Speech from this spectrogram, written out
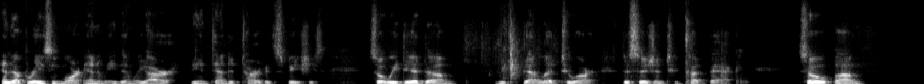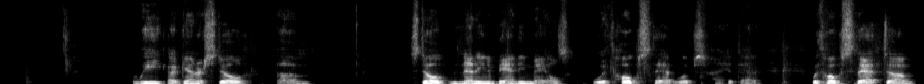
end up raising more enemy than we are the intended target species. So we did, um, we, that led to our decision to cut back. So um, we again are still um, still netting and banding males with hopes that whoops I hit that with hopes that um,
